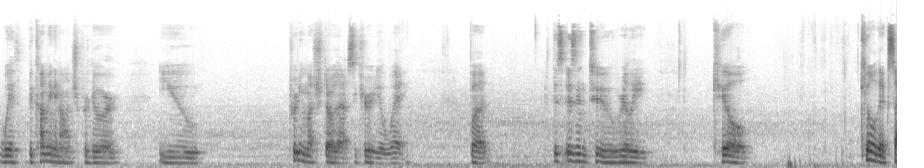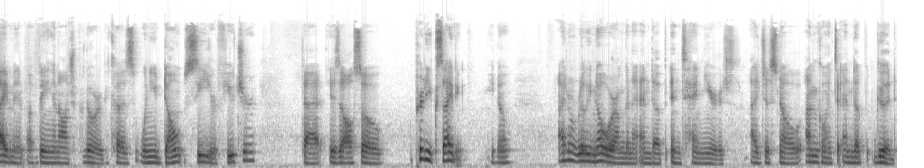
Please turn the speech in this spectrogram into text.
with becoming an entrepreneur, you pretty much throw that security away. But this isn't to really kill kill the excitement of being an entrepreneur because when you don't see your future, that is also pretty exciting, you know? I don't really know where I'm going to end up in 10 years. I just know I'm going to end up good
